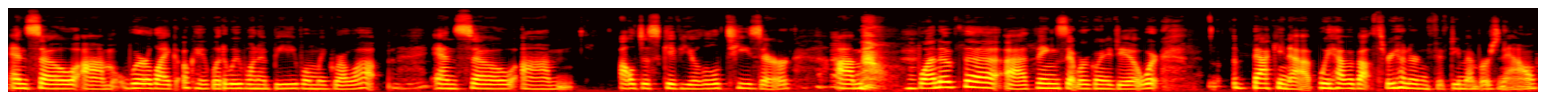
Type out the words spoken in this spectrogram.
and so um, we're like, okay, what do we want to be when we grow up? And so um, I'll just give you a little teaser. One of the uh, things that we're going to do, we're backing up. We have about 350 members now,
